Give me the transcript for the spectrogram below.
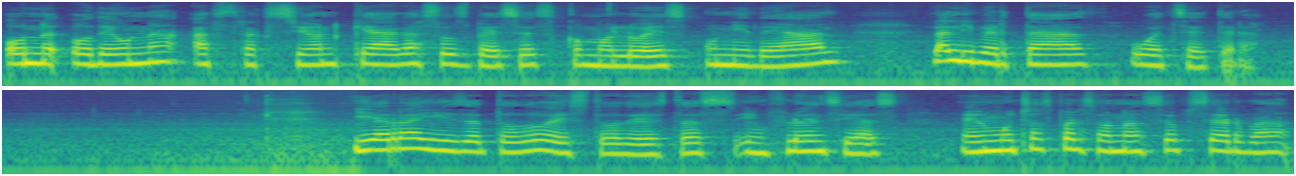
o, de una abstracción que haga sus veces como lo es un ideal, la libertad o etc. Y a raíz de todo esto, de estas influencias, en muchas personas se observa,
